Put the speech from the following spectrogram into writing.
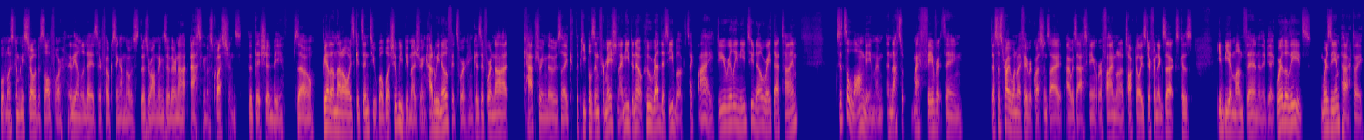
what most companies struggle to solve for. At the end of the day is they're focusing on those those wrong things or they're not asking those questions that they should be. So yeah then that always gets into well what should we be measuring? How do we know if it's working? Because if we're not capturing those like the people's information i need to know who read this ebook. It's like why? Do you really need to know right that time? Because it's a long game I'm, and that's my favorite thing. This is probably one of my favorite questions i i was asking at refine when i talked to all these different execs because you'd be a month in and they'd be like where are the leads? Where's the impact? Like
